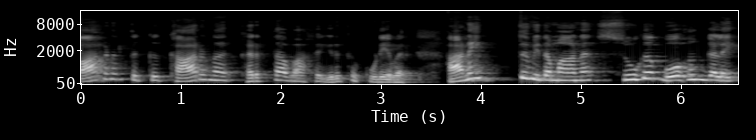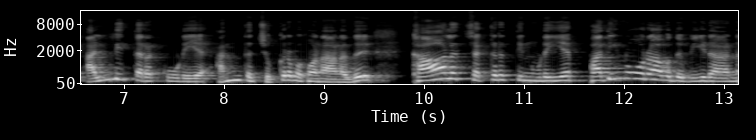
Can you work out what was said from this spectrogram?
வாகனத்துக்கு காரண கர்த்தாவாக இருக்கக்கூடியவர். அனைத்து விதமான சுக போகங்களை அள்ளித்தரக்கூடிய அந்த சுக்கர பகவானானது கால சக்கரத்தினுடைய பதினோராவது வீடான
